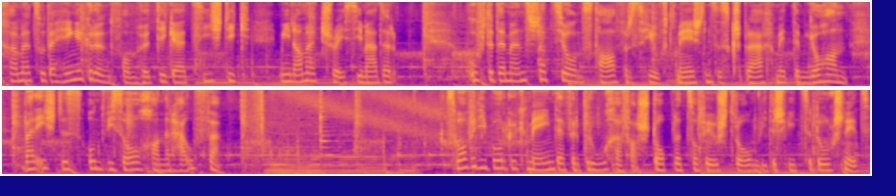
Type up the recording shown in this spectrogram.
kommen zu den Hintergründen vom heutigen Dienstag. Mein Name ist Tracy Meder. Auf der Demenzstation des Tafers hilft meistens ein Gespräch mit dem Johann. Wer ist es und wieso kann er helfen? Zwei Freiburger Gemeinden verbrauchen fast doppelt so viel Strom wie der Schweizer Durchschnitt.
